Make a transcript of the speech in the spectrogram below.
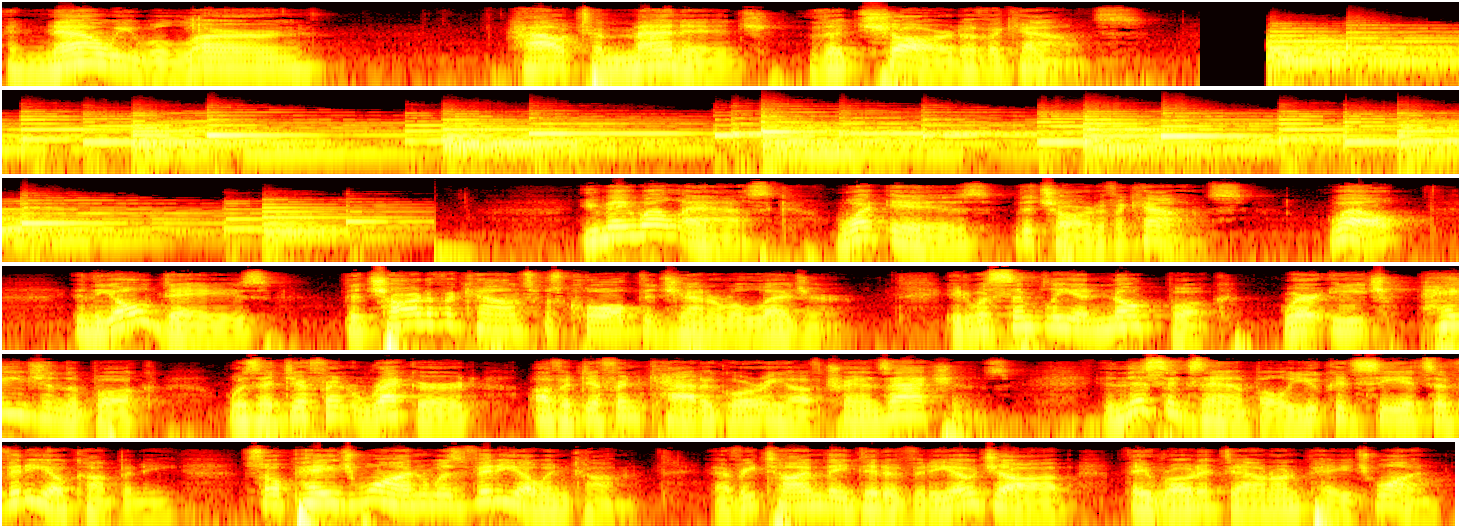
And now we will learn how to manage the chart of accounts. You may well ask, what is the chart of accounts? Well, in the old days, the chart of accounts was called the general ledger. It was simply a notebook where each page in the book was a different record of a different category of transactions. In this example, you could see it's a video company, so page one was video income. Every time they did a video job, they wrote it down on page one.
